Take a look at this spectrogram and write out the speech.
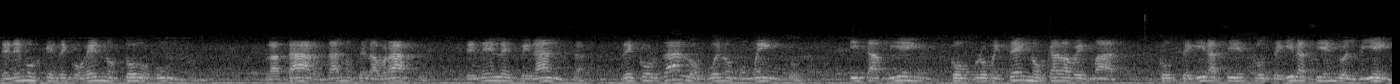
tenemos que recogernos todos juntos, tratar, darnos el abrazo, tener la esperanza, recordar los buenos momentos y también comprometernos cada vez más con seguir, conseguir haciendo el bien,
